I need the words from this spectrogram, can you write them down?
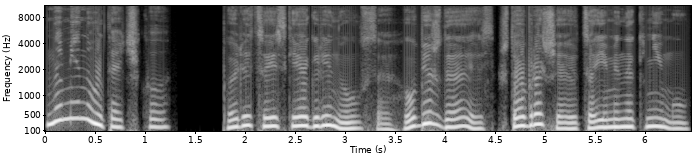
на минуточку?» Полицейский оглянулся, убеждаясь, что обращаются именно к нему.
